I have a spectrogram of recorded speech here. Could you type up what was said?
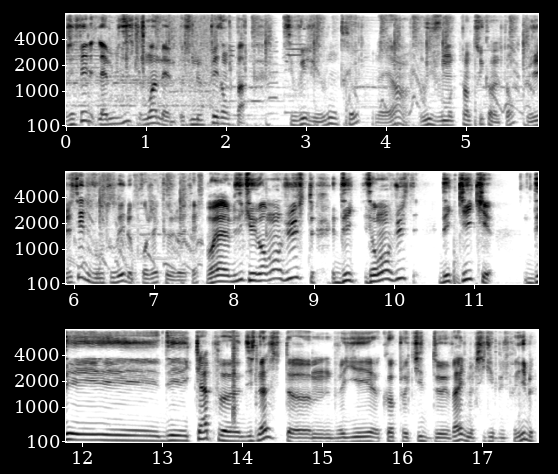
j'ai fait la musique moi-même, je ne plaisante pas. Si vous voulez, je vais vous montrer, d'ailleurs. Oui, je vous montre plein de trucs en même temps. Je vais essayer de vous retrouver le projet que j'avais fait. Voilà, la musique, c'est vraiment juste des... C'est vraiment juste des kicks, des... des caps 19, euh, euh, veuillez cop le kit de Vibe, même si qui est plus disponible,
